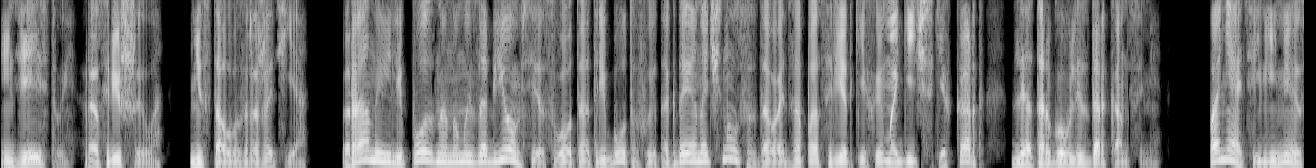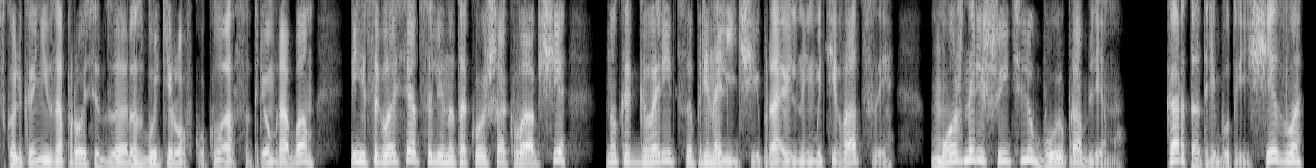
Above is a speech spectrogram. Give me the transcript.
Действуй, раз решила. Не стал возражать я. Рано или поздно, но мы забьем все слоты атрибутов, и тогда я начну создавать запас редких и магических карт для торговли с дарканцами. Понятия не имею, сколько они запросят за разблокировку класса трем рабам и согласятся ли на такой шаг вообще, но, как говорится, при наличии правильной мотивации можно решить любую проблему. Карта атрибута исчезла,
